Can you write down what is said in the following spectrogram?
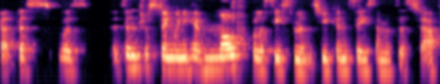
But this was, it's interesting when you have multiple assessments, you can see some of this stuff.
